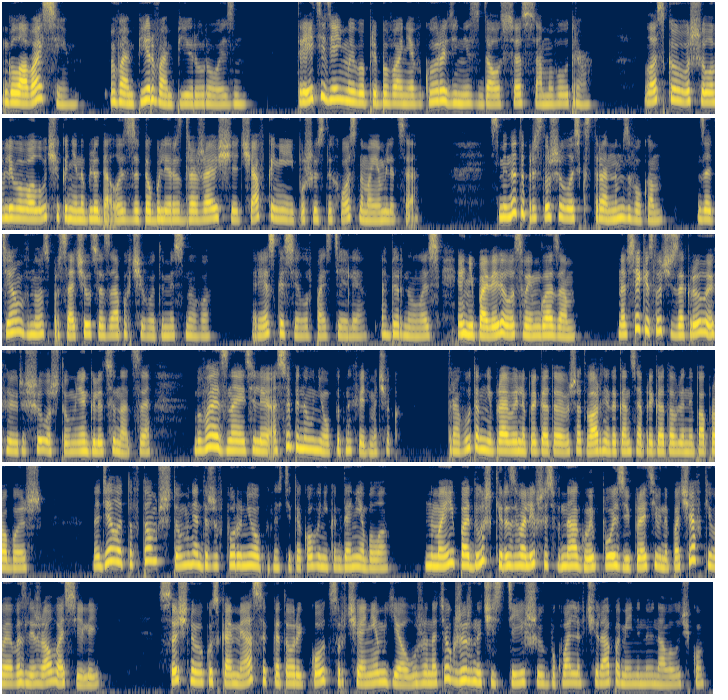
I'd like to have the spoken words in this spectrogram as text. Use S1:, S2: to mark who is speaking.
S1: Глава 7. Вампир вампиру рознь. Третий день моего пребывания в городе не сдался с самого утра. Ласкового шаловливого лучика не наблюдалось, зато были раздражающие чавканье и пушистый хвост на моем лице. С минуты прислушивалась к странным звукам. Затем в нос просочился запах чего-то мясного. Резко села в постели, обернулась и не поверила своим глазам. На всякий случай закрыла их и решила, что у меня галлюцинация — Бывает, знаете ли, особенно у неопытных ведьмочек. Траву там неправильно приготовишь, отвар не до конца приготовленный попробуешь. Но дело-то в том, что у меня даже в пору неопытности такого никогда не было. На моей подушке, развалившись в наглой позе и противно почавкивая, возлежал Василий. С сочного куска мяса, который кот с урчанием ел, уже натек жир на чистейшую, буквально вчера помененную наволочку.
